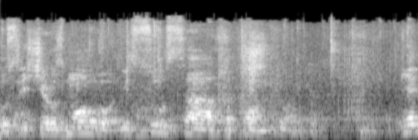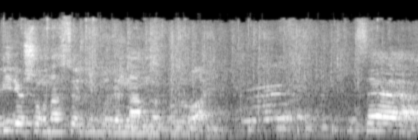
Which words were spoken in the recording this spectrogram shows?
зустріч чи розмову Ісуса з законом. Я вірю, що вона сьогодні буде нам на збудування. Це е,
